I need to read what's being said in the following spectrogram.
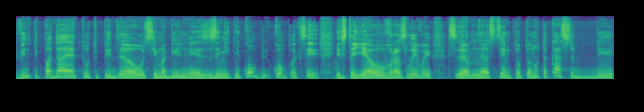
він підпадає тут під е, ці мобільні зенітні комплекси і стає вразливий з цим. Тобто, ну така собі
